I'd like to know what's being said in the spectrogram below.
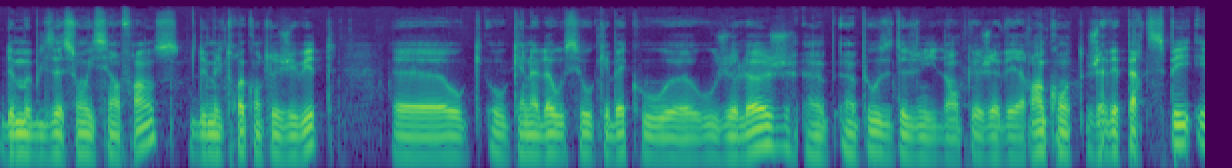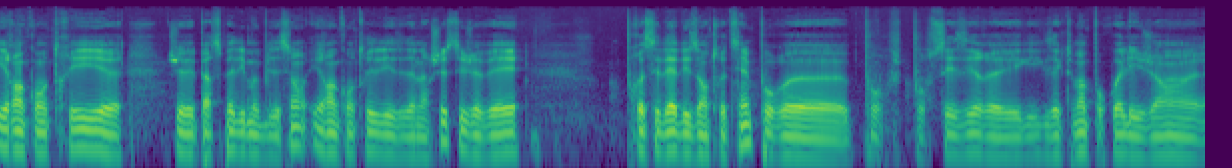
de mobilisation ici en France, 2003 contre le G8, euh, au, Canada aussi, au Québec où, où je loge, un, peu aux États-Unis. Donc, j'avais j'avais participé et rencontré, j'avais participé à des mobilisations et rencontré des anarchistes et j'avais procédé à des entretiens pour, euh, pour, pour saisir euh, exactement pourquoi les gens, euh,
